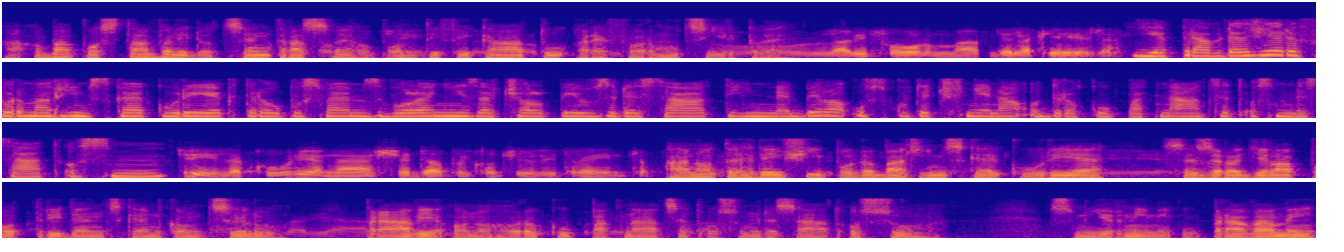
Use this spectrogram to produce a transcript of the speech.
a oba postavili do centra svého pontifikátu reformu církve. Je pravda, že reforma římské kurie, kterou po svém zvolení začal Pius X., nebyla uskutečněna od roku 1588? Ano, tehdejší podoba římské kurie se zrodila po Tridentském koncilu, právě onoho roku 1588. S mírnými úpravami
